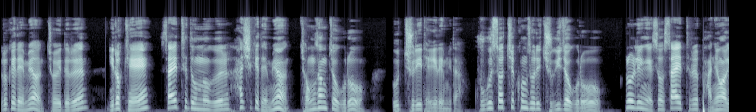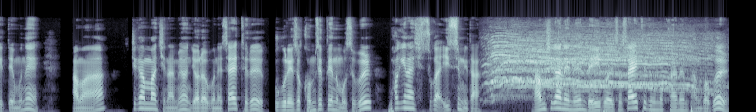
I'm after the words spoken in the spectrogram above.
그렇게 되면 저희들은 이렇게 사이트 등록을 하시게 되면 정상적으로 노출이 되게 됩니다. 구글 서치 콘솔이 주기적으로 크롤링해서 사이트를 반영하기 때문에 아마 시간만 지나면 여러분의 사이트를 구글에서 검색되는 모습을 확인하실 수가 있습니다. 다음 시간에는 네이버에서 사이트 등록하는 방법을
